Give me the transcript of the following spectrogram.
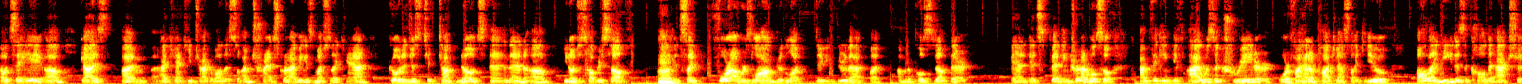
I would say, hey, um, guys, I'm I can't keep track of all this, so I'm transcribing as much as I can go to just TikTok notes and then um, you know just help yourself. Mm. Uh, it's like four hours long. Good luck digging through that, but I'm gonna post it up there, and it's been incredible. So I'm thinking if I was a creator or if I had a podcast like you, all I need is a call to action.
